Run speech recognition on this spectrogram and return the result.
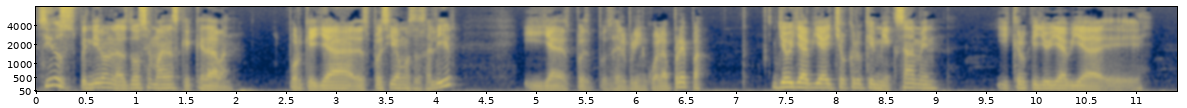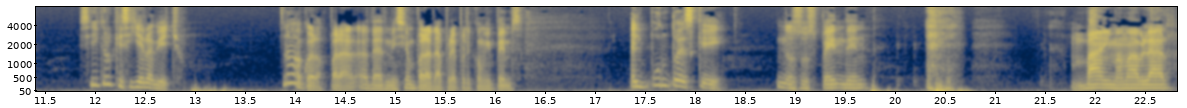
sí nos suspendieron las dos semanas que quedaban. Porque ya después íbamos a salir. Y ya después, pues el brinco a la prepa. Yo ya había hecho, creo que mi examen. Y creo que yo ya había. Eh... Sí, creo que sí, ya lo había hecho. No me acuerdo, para, de admisión para la prepa con mi PEMS. El punto es que nos suspenden. Va mi mamá a hablar.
